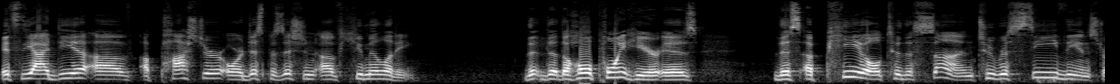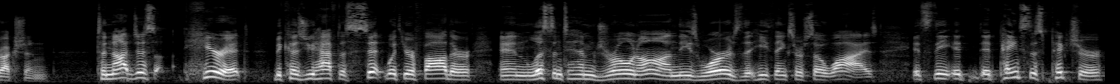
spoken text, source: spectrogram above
It's the idea of a posture or disposition of humility. The, the, the whole point here is this appeal to the son to receive the instruction, to not just hear it because you have to sit with your father and listen to him drone on these words that he thinks are so wise. It's the, it, it paints this picture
